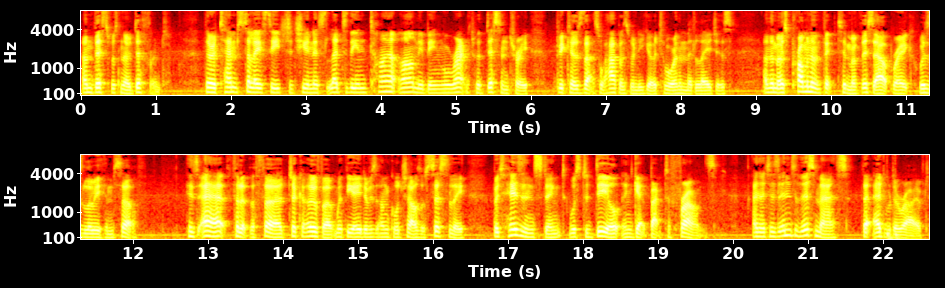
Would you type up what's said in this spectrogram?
and this was no different. Their attempts to lay siege to Tunis led to the entire army being racked with dysentery, because that's what happens when you go to war in the Middle Ages, and the most prominent victim of this outbreak was Louis himself. His heir, Philip III, took over with the aid of his uncle Charles of Sicily, but his instinct was to deal and get back to France. And it is into this mess that Edward arrived.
